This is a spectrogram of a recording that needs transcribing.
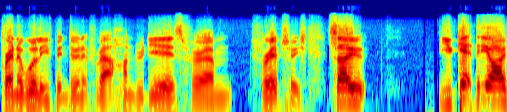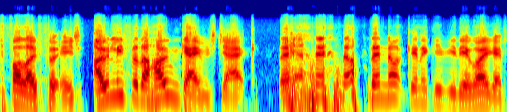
Brenner Woolley's been doing it for about 100 years for um for Ipswich. So you get the iFollow footage only for the home games, Jack. They're, yeah. they're not, they're not going to give you the away games.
